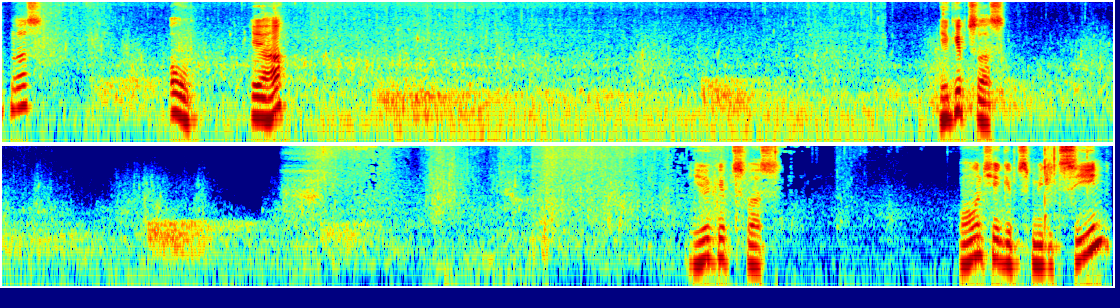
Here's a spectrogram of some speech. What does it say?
Unten was? Oh. Ja. Hier gibt's was. Hier gibt's was. Und hier gibt's Medizin.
